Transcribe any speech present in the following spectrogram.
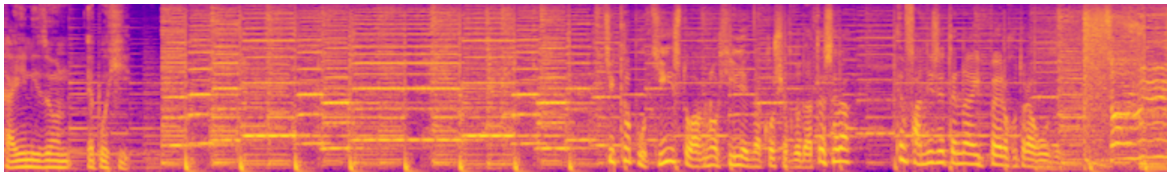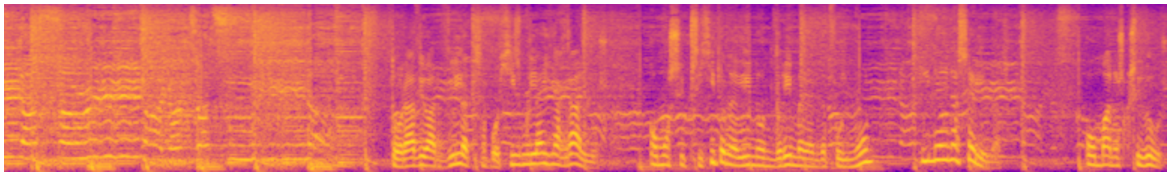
Χαΐνιδον εποχή. Και κάπου εκεί, στο αγνό 1984, εμφανίζεται ένα υπέροχο τραγούδι. Το ράδιο Αρβίλα της εποχής μιλάει για Γάλλους, όμως η ψυχή των Ελλήνων Dreamer and the Full Moon είναι ένας Έλληνας, ο Μάνος Ξιδούς.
